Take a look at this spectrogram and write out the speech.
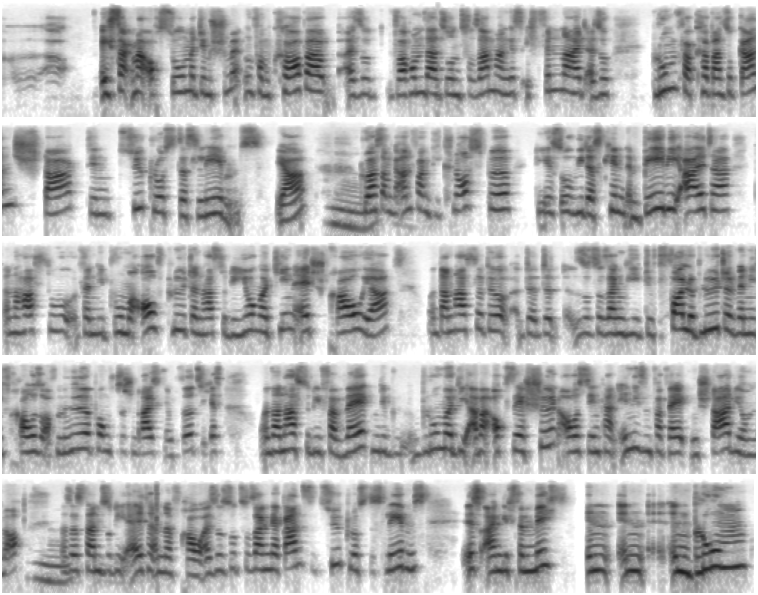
ich sag mal auch so mit dem Schmücken vom Körper, also warum da so ein Zusammenhang ist, ich finde halt, also Blumen verkörpern so ganz stark den Zyklus des Lebens, ja. Mhm. Du hast am Anfang die Knospe, die ist so wie das Kind im Babyalter. Dann hast du, wenn die Blume aufblüht, dann hast du die junge Teenage-Frau, ja. Und dann hast du die, die, sozusagen die, die volle Blüte, wenn die Frau so auf dem Höhepunkt zwischen 30 und 40 ist. Und dann hast du die verwelkten, die Blume, die aber auch sehr schön aussehen kann in diesem verwelkten Stadium noch. Mhm. Das ist dann so die ältere Frau. Also sozusagen der ganze Zyklus des Lebens ist eigentlich für mich in, in, in Blumen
